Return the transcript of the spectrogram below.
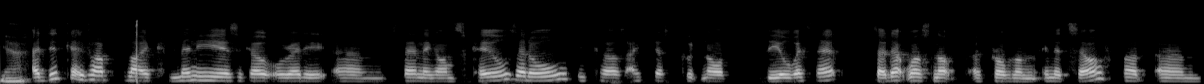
Yeah. I did give up like many years ago already um, standing on scales at all because I just could not deal with that. So that was not a problem in itself. But um,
